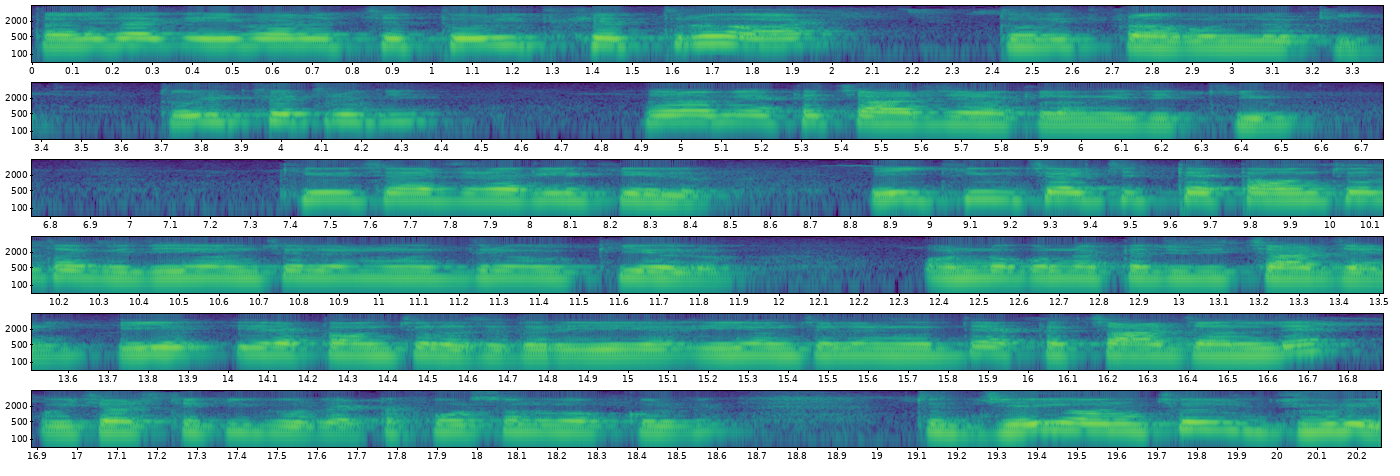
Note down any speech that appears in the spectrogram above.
তাহলে দেখ, এইবার হচ্ছে তড়িৎ ক্ষেত্র আর তড়িৎ প্রাবল্য কি? তড়িৎ ক্ষেত্র কি? ধর আমি একটা চার্জ রাখলাম, এই যে কিউ কিউ চার্জ রাখলে কি হলো? এই কিউ চার্জের তো একটা অঞ্চল থাকবে, যেই অঞ্চলের মধ্যে ও কী হলো? অন্য কোনো একটা যদি চার্জ জানি এই এর একটা অঞ্চল আছে, ধর এই এই অঞ্চলের মধ্যে একটা চার্জ আনলে ওই চার্জটা কী করবে? একটা ফোর্স অনুভব করবে। তো যেই অঞ্চল জুড়ে,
